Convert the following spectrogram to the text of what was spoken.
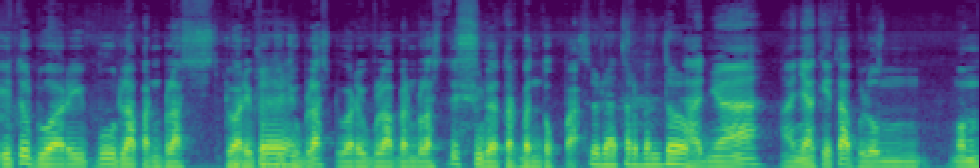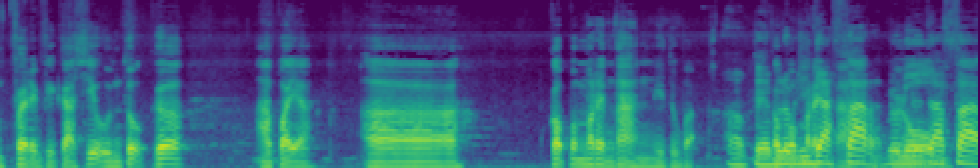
itu 2018, 2017, 2018 itu sudah terbentuk Pak. Sudah terbentuk. Hanya hanya kita belum memverifikasi untuk ke apa ya eh, ke pemerintahan itu pak. Oke, Ke belum didaftar, belum didaftar.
